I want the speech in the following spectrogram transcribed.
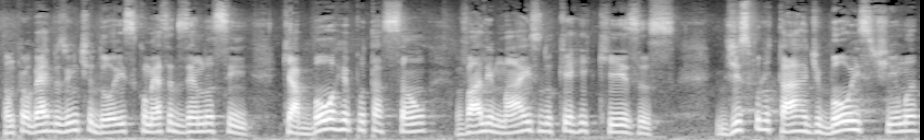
Então, Provérbios 22 começa dizendo assim: que a boa reputação vale mais do que riquezas. Desfrutar de boa estima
